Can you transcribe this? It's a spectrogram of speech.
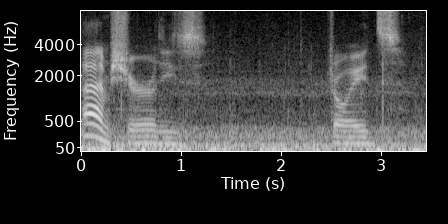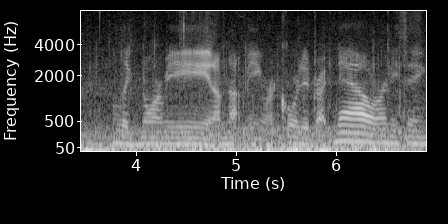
I'm sure these droids will ignore me and I'm not being recorded right now or anything.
